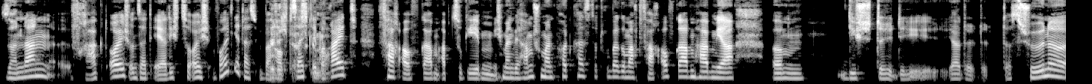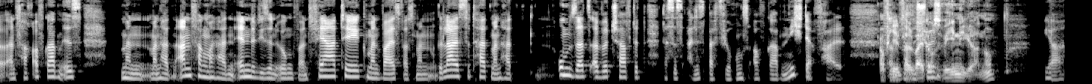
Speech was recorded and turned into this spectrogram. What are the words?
sondern äh, fragt euch und seid ehrlich zu euch, wollt ihr das überhaupt? Das, seid genau. ihr bereit, Fachaufgaben abzugeben? Ich meine, wir haben schon mal einen Podcast darüber gemacht, Fachaufgaben haben ja ähm, die, die, ja, das Schöne an Fachaufgaben ist, man, man hat einen Anfang, man hat ein Ende, die sind irgendwann fertig, man weiß, was man geleistet hat, man hat Umsatz erwirtschaftet. Das ist alles bei Führungsaufgaben nicht der Fall. Auf jeden Fall weitaus weniger, ne? Ja,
